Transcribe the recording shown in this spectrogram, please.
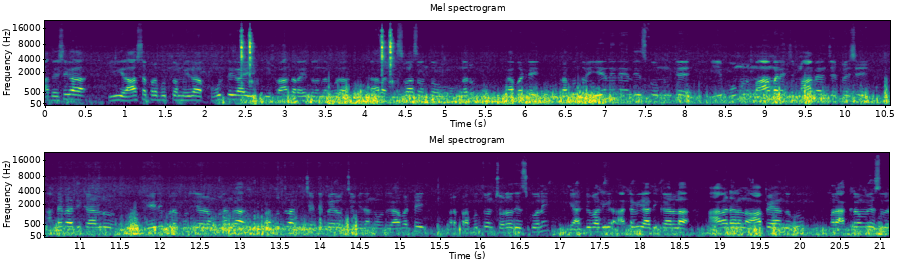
ఆ దిశగా ఈ రాష్ట్ర ప్రభుత్వం మీద పూర్తిగా ఈ ఈ ప్రాంత రైతులందరూ కూడా చాలా విశ్వాసంతో ఉన్నారు. కాబట్టి ప్రభుత్వం ఏ నిర్ణయం తీసుకోముందుకే ఈ భూములు మామని మామని చెప్పేసి అటవీ అధికారులు వేధింపులకు గురి చేయడం మూలంగా ప్రభుత్వానికి చెడ్డ పేరు వచ్చే విధంగా ఉంది కాబట్టి మరి ప్రభుత్వం చొరవ తీసుకొని ఈ అటవీ అటవీ అధికారుల ఆగడాలను ఆపేందుకు మరి అక్రమ కేసులు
